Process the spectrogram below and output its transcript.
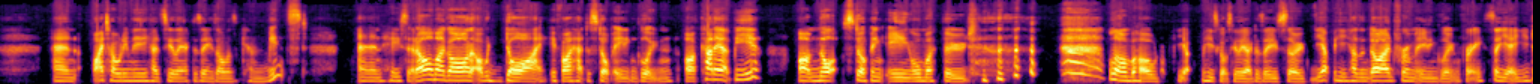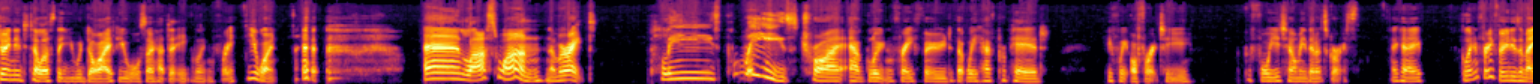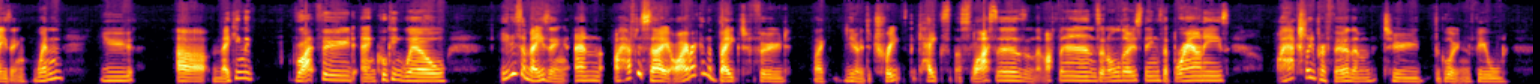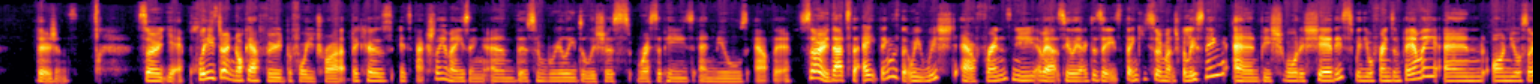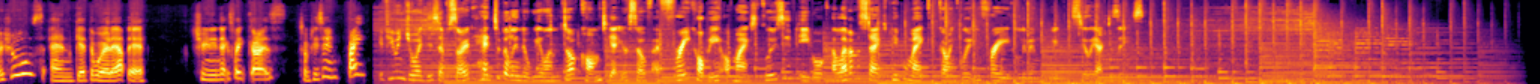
And I told him that he had celiac disease. I was convinced. And he said, Oh my God, I would die if I had to stop eating gluten. I've cut out beer. I'm not stopping eating all my food. Lo and behold, yep, he's got celiac disease. So, yep, he hasn't died from eating gluten free. So, yeah, you don't need to tell us that you would die if you also had to eat gluten free. You won't. and last one, number eight. Please, please try our gluten free food that we have prepared if we offer it to you before you tell me that it's gross. Okay? Gluten free food is amazing. When you are making the right food and cooking well, it is amazing. And I have to say, I reckon the baked food, like, you know, the treats, the cakes and the slices and the muffins and all those things, the brownies, I actually prefer them to the gluten filled versions. So yeah, please don't knock our food before you try it because it's actually amazing and there's some really delicious recipes and meals out there. So that's the eight things that we wished our friends knew about celiac disease. Thank you so much for listening and be sure to share this with your friends and family and on your socials and get the word out there. Tune in next week, guys. Talk to you soon. Bye. If you enjoyed this episode, head to belindawhelan.com to get yourself a free copy of my exclusive ebook, 11 Mistakes People Make Going Gluten Free Living with Celiac Disease.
